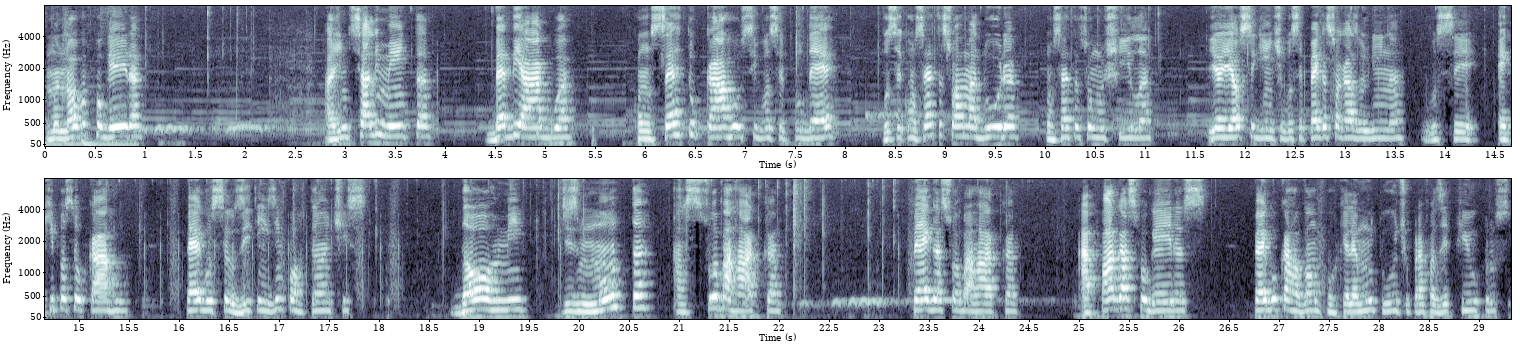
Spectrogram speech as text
uma nova fogueira, a gente se alimenta, bebe água, conserta o carro se você puder, você conserta sua armadura, conserta sua mochila, e aí é o seguinte, você pega sua gasolina, você equipa seu carro, pega os seus itens importantes, dorme, desmonta a sua barraca, pega a sua barraca, apaga as fogueiras, pega o carvão porque ele é muito útil para fazer filtros,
